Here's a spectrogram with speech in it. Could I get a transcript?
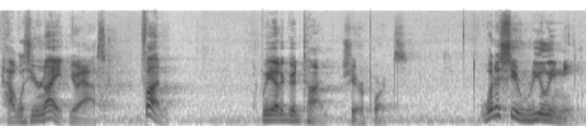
How was your night, you ask? Fun. We had a good time, she reports. What does she really mean?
